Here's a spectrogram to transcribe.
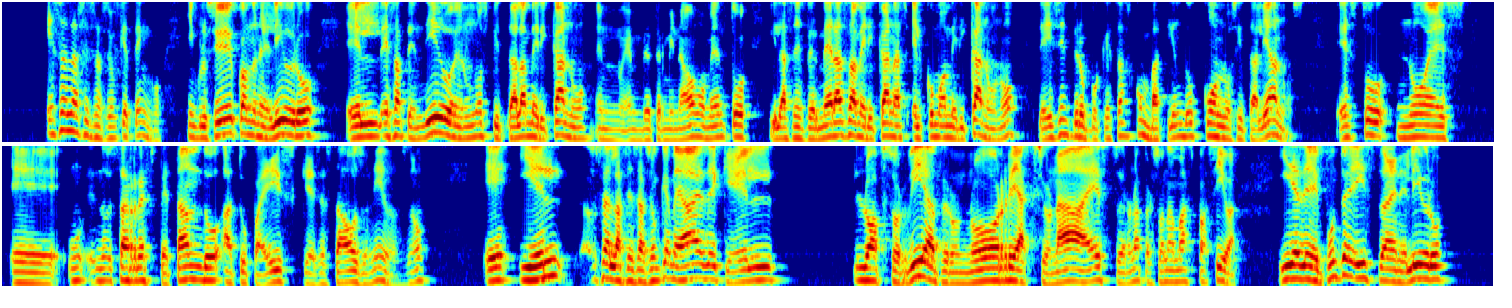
Esa es la sensación que tengo. Inclusive cuando en el libro él es atendido en un hospital americano en, determinado momento y las enfermeras americanas, él como americano, ¿no? Le dicen, pero ¿por qué estás combatiendo con los italianos? Esto no es, eh, no estás respetando a tu país que es Estados Unidos, ¿no? Eh, y él, o sea, la sensación que me da es de que él lo absorbía, pero no reaccionaba a esto, era una persona más pasiva. Y desde mi punto de vista en el libro,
